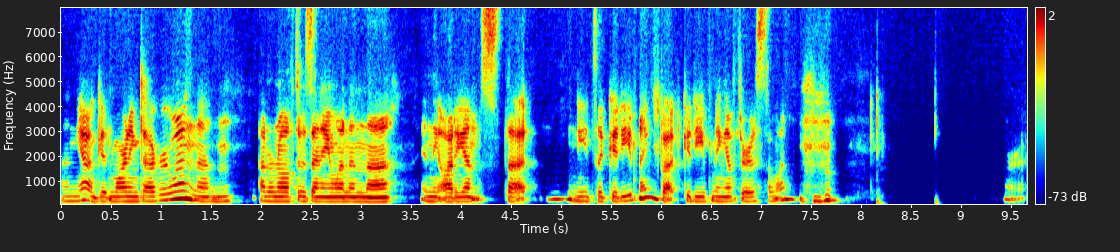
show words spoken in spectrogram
And yeah, good morning to everyone. And I don't know if there's anyone in the in the audience that needs a good evening, but good evening if there is someone. All right,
